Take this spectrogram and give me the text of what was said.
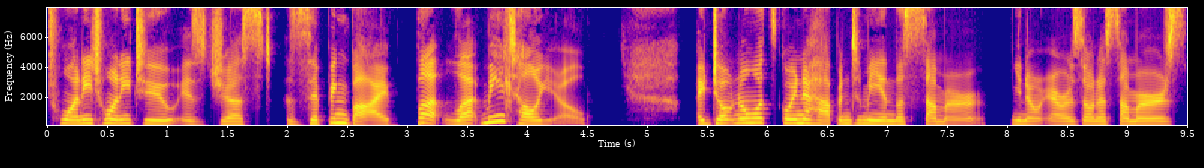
2022 is just zipping by. But let me tell you, I don't know what's going to happen to me in the summer. You know, Arizona summers,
